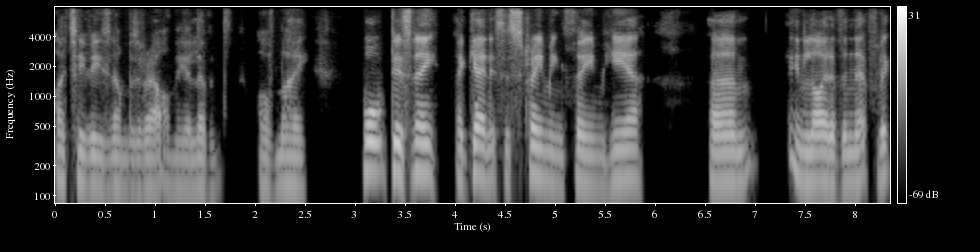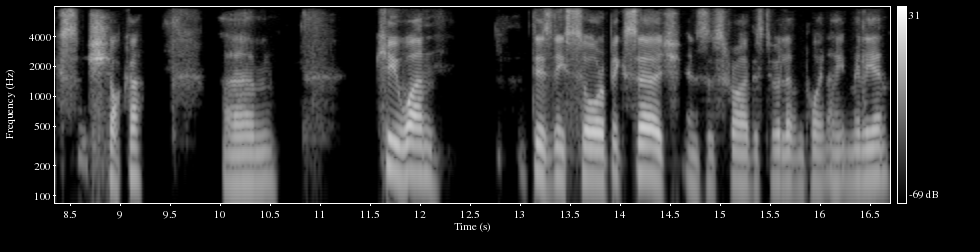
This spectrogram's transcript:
ITV's numbers are out on the 11th of May. Walt Disney, again, it's a streaming theme here um, in light of the Netflix shocker. Um, Q1, Disney saw a big surge in subscribers to 11.8 million.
